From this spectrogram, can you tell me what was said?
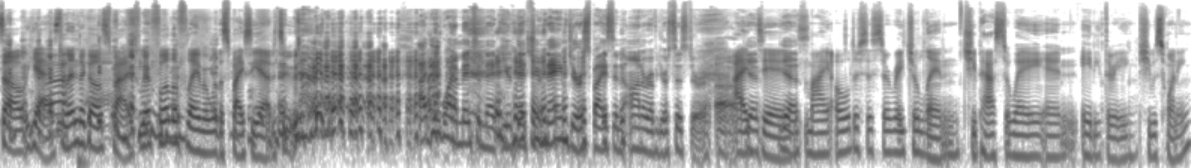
So yes, Lindigo Spice. We're full of flavor with a spicy attitude. I did want to mention that you that you named your spice in honor of your sister. Uh, I yes, did. Yes. My older sister, Rachel Lynn, she passed away in 83. She was 20.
